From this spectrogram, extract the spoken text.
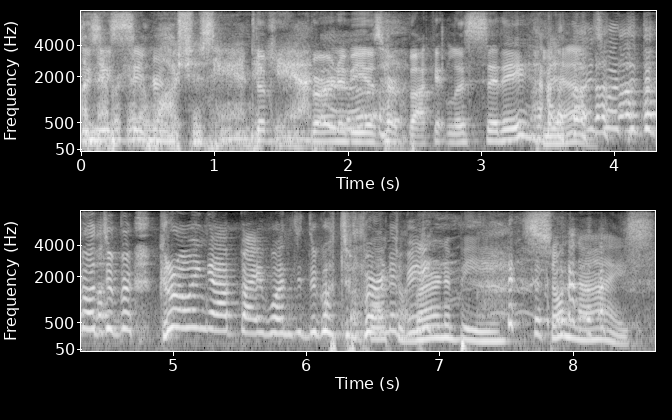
I'm she's never gonna wash his hand The again. Burnaby is her bucket list city. I Yeah. always wanted to go to Bur- Growing up, I wanted to go to Go to Burnaby. Burnaby. So nice.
